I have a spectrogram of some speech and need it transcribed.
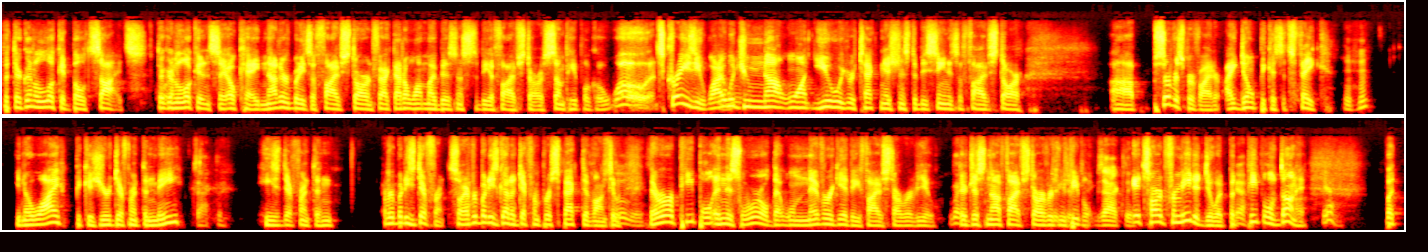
but they're going to look at both sides. They're going to look at it and say, okay, not everybody's a five star. In fact, I don't want my business to be a five star. Some people go, whoa, that's crazy. Why would you not want you or your technicians to be seen as a five star uh, service provider? I don't because it's fake. Mhm. You know why? Because you're different than me. Exactly. He's different than everybody's different. So everybody's got a different perspective onto it. There are people in this world that will never give a five star review. Right. They're just not five star review people. Exactly. It's hard for me to do it, but Yeah. people have done it. Yeah. But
